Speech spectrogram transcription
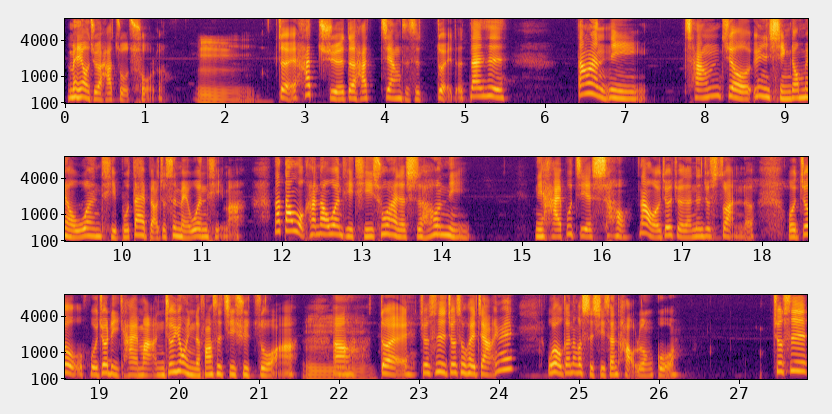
没有觉得他做错了，嗯。对，他觉得他这样子是对的，但是当然你长久运行都没有问题，不代表就是没问题嘛。那当我看到问题提出来的时候，你你还不接受，那我就觉得那就算了，我就我就离开嘛，你就用你的方式继续做啊。嗯啊，对，就是就是会这样，因为我有跟那个实习生讨论过，就是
